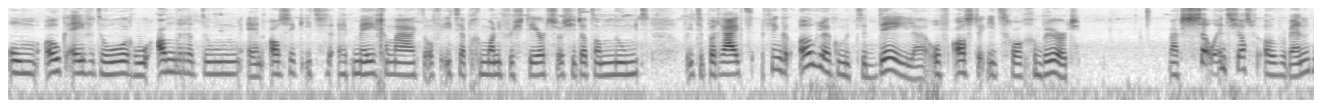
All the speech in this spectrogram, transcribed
om ook even te horen hoe anderen het doen. En als ik iets heb meegemaakt of iets heb gemanifesteerd, zoals je dat dan noemt, of iets heb bereikt, vind ik het ook leuk om het te delen. Of als er iets gewoon gebeurt waar ik zo enthousiast over ben,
